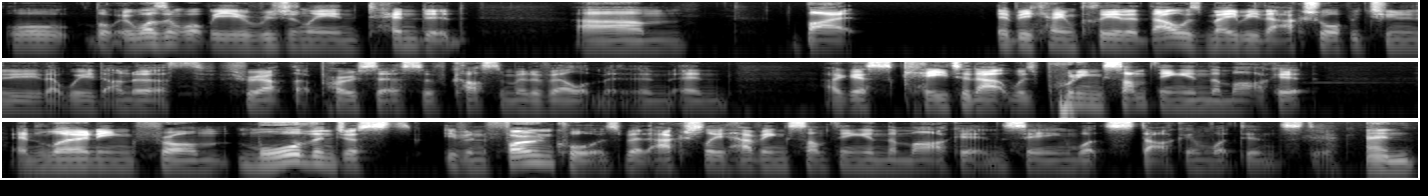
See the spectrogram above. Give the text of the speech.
well look it wasn't what we originally intended um, but it became clear that that was maybe the actual opportunity that we'd unearthed throughout that process of customer development. And and I guess key to that was putting something in the market and learning from more than just even phone calls, but actually having something in the market and seeing what stuck and what didn't stick. And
